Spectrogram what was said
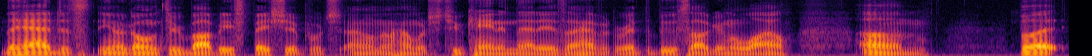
they had just you know going through Babidi's spaceship, which I don't know how much true canon that is. I haven't read the Buu saga in a while. Um, but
